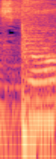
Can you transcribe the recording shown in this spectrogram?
always go.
